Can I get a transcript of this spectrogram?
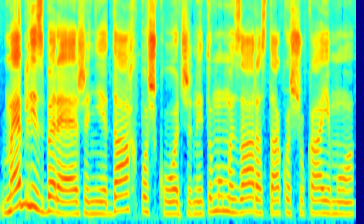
меблі збережені, дах пошкоджений. Тому ми зараз також шукаємо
